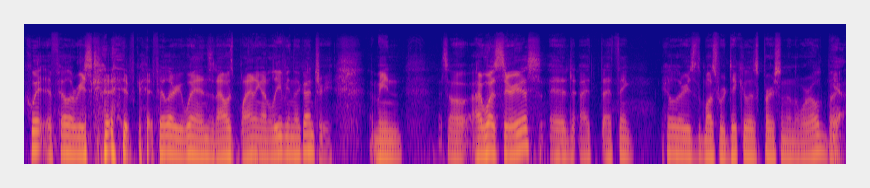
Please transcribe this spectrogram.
quit if Hillary's if, if Hillary wins, and I was planning on leaving the country. I mean, so I was serious, and I I think Hillary's the most ridiculous person in the world, but yeah.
